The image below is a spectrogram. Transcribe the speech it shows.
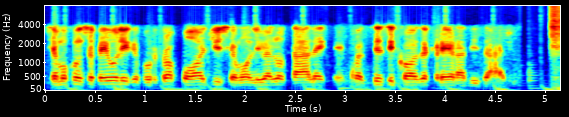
Siamo consapevoli che purtroppo oggi siamo a un livello tale che qualsiasi cosa creerà disagio.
